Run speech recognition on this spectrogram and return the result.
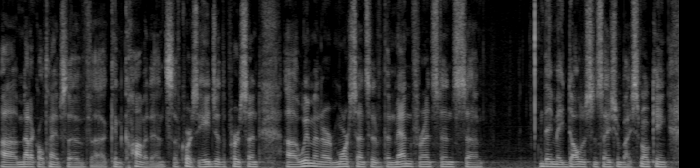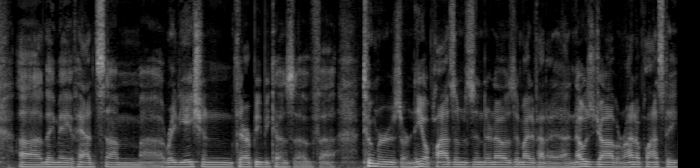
uh, medical types of uh, concomitants. Of course, the age of the person. Uh, women are more sensitive than men, for instance. Um, they may dull their sensation by smoking. Uh, they may have had some uh, radiation therapy because of uh, tumors or neoplasms in their nose. They might have had a, a nose job, a rhinoplasty.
